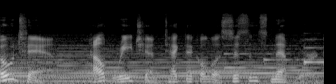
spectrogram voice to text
OTAN, Outreach and Technical Assistance Network.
